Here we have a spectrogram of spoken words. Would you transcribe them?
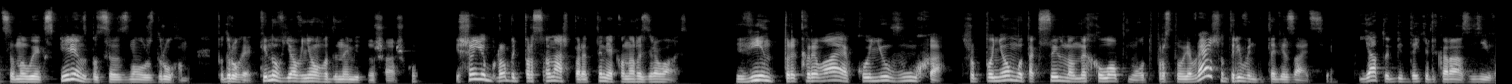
це новий experience, бо це знову ж другом. По-друге, кинув я в нього динамітну шашку. І що робить персонаж перед тим, як вона розірвалася? Він прикриває коню вуха, щоб по ньому так сильно не хлопнуло. От просто уявляєш от рівень деталізації. Я тобі декілька разів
